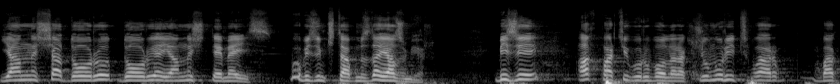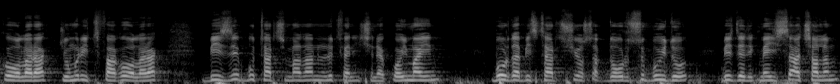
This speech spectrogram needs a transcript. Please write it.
yanlışa doğru, doğruya yanlış demeyiz. Bu bizim kitabımızda yazmıyor. Bizi AK Parti grubu olarak, Cumhur İttifakı olarak, Cumhur İttifakı olarak bizi bu tartışmaların lütfen içine koymayın. Burada biz tartışıyorsak doğrusu buydu. Biz dedik meclisi açalım.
